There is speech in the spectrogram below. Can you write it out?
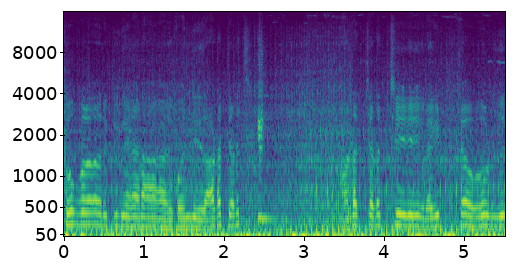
சூப்பராக இருக்குங்க. ஆனால் கொஞ்சம் இது அடைச்சடைச்சி அடைச்சடைச்சி லைட்டாக ஓடுது.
